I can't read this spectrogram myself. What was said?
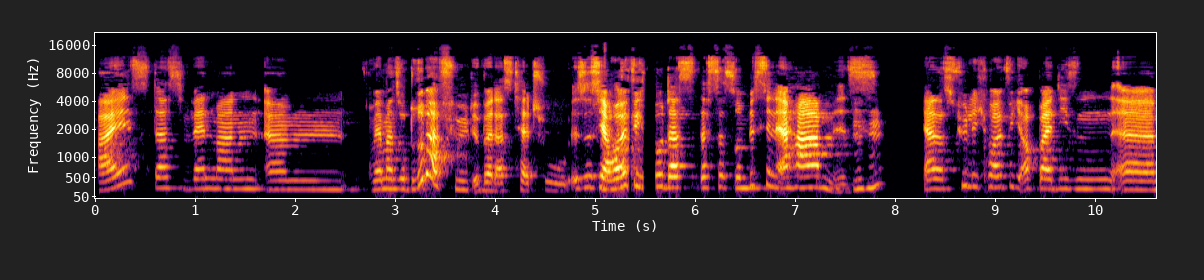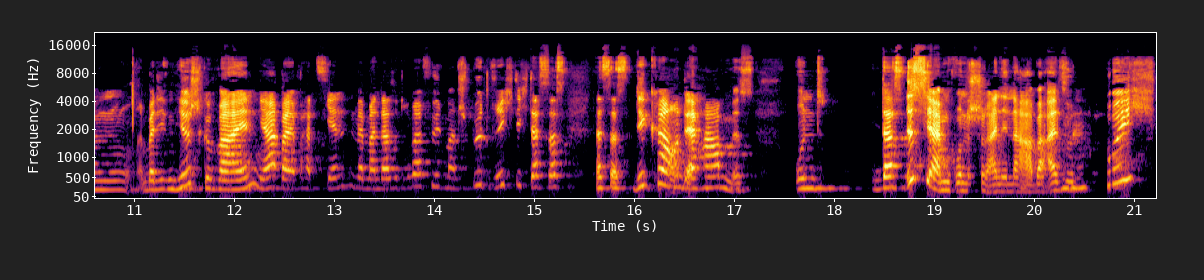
weiß, dass wenn man, ähm, wenn man so drüber fühlt über das Tattoo, ist es ja häufig so, dass, dass das so ein bisschen erhaben ist. Mhm. Ja, das fühle ich häufig auch bei diesen, ähm, bei diesen Hirschgeweihen, ja, bei Patienten, wenn man da so drüber fühlt, man spürt richtig, dass das, dass das dicker und erhaben ist. Und das ist ja im Grunde schon eine Narbe. Also mhm. durch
